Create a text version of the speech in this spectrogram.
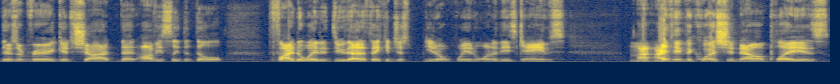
there's a very good shot that obviously that they'll find a way to do that if they can just you know win one of these games. I, I mm-hmm. think the question now in play is,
